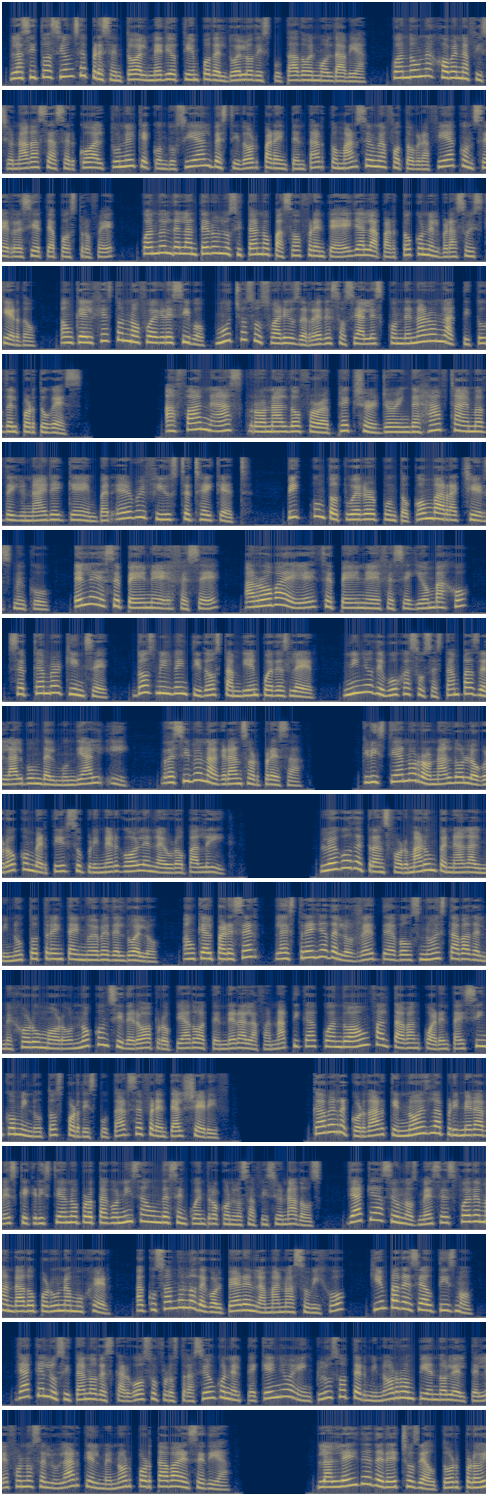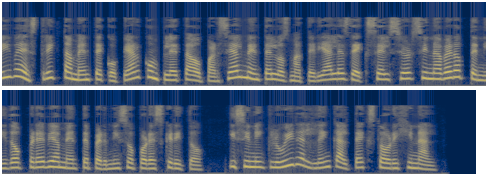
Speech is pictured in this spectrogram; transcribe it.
La situación se presentó al medio tiempo del duelo disputado en Moldavia, cuando una joven aficionada se acercó al túnel que conducía al vestidor para intentar tomarse una fotografía con CR7 apóstrofe, cuando el delantero lusitano pasó frente a ella la apartó con el brazo izquierdo. Aunque el gesto no fue agresivo, muchos usuarios de redes sociales condenaron la actitud del portugués. A fan asked Ronaldo for a picture during the halftime of the United game but he refused to take it. pic.twitter.com barra LSPNFC, arroba LSPNFC-bajo, September 15, 2022 también puedes leer, niño dibuja sus estampas del álbum del Mundial y, recibe una gran sorpresa. Cristiano Ronaldo logró convertir su primer gol en la Europa League. Luego de transformar un penal al minuto 39 del duelo, aunque al parecer, la estrella de los Red Devils no estaba del mejor humor o no consideró apropiado atender a la fanática cuando aún faltaban 45 minutos por disputarse frente al Sheriff. Cabe recordar que no es la primera vez que Cristiano protagoniza un desencuentro con los aficionados, ya que hace unos meses fue demandado por una mujer, acusándolo de golpear en la mano a su hijo, quien padece autismo, ya que el lusitano descargó su frustración con el pequeño e incluso terminó rompiéndole el teléfono celular que el menor portaba ese día. La ley de derechos de autor prohíbe estrictamente copiar completa o parcialmente los materiales de Excelsior sin haber obtenido previamente permiso por escrito, y sin incluir el link al texto original.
